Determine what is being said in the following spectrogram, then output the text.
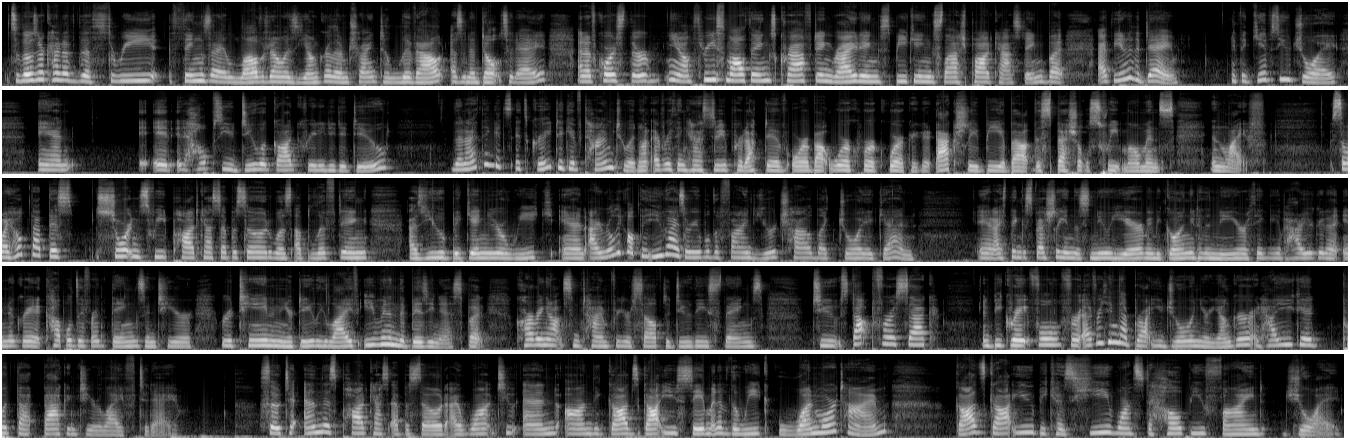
so those are kind of the three things that I loved when I was younger that I'm trying to live out as an adult today. And of course, they're, you know, three small things crafting, writing, speaking, slash podcasting. But at the end of the day, if it gives you joy and it, it helps you do what God created you to do, then I think it's it's great to give time to it. Not everything has to be productive or about work, work, work. It could actually be about the special, sweet moments in life. So I hope that this short and sweet podcast episode was uplifting as you begin your week. And I really hope that you guys are able to find your childlike joy again. And I think, especially in this new year, maybe going into the new year, thinking of how you're going to integrate a couple different things into your routine and your daily life, even in the busyness, but carving out some time for yourself to do these things, to stop for a sec and be grateful for everything that brought you joy when you're younger and how you could put that back into your life today. So, to end this podcast episode, I want to end on the God's Got You statement of the week one more time. God's got you because He wants to help you find joy.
